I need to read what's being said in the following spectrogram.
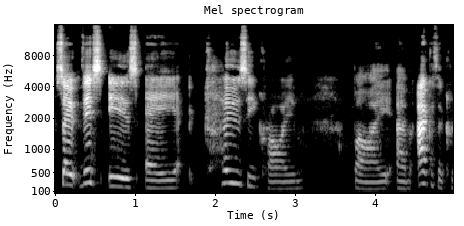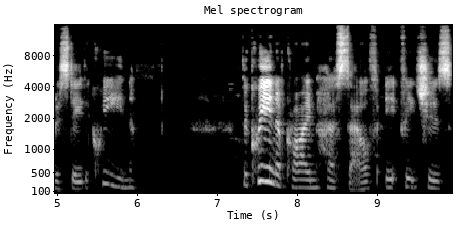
So this is a cosy crime by um, Agatha Christie, the Queen. The Queen of Crime herself. It features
